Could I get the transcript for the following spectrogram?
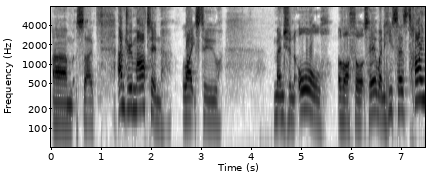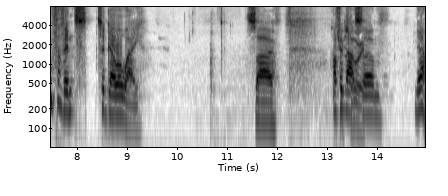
Um, so, Andrew Martin likes to mention all of our thoughts here when he says, Time for Vince to go away. So, I think that's, um, yeah.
